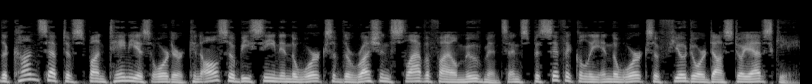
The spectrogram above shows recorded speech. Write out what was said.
The concept of spontaneous order can also be seen in the works of the Russian Slavophile movements and specifically in the works of Fyodor Dostoevsky.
